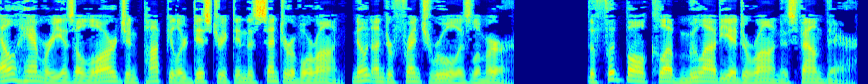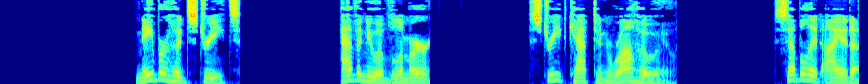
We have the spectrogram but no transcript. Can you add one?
El Hamri is a large and popular district in the center of Oran, known under French rule as Mer. The football club Mouloudia d'Oran is found there. Neighborhood streets. Avenue of Mer, Street Captain Rahou Sebalat Ayada.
